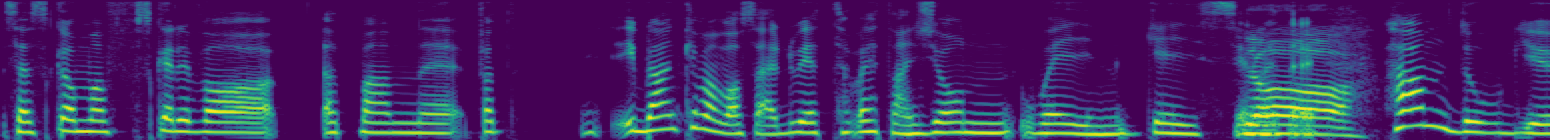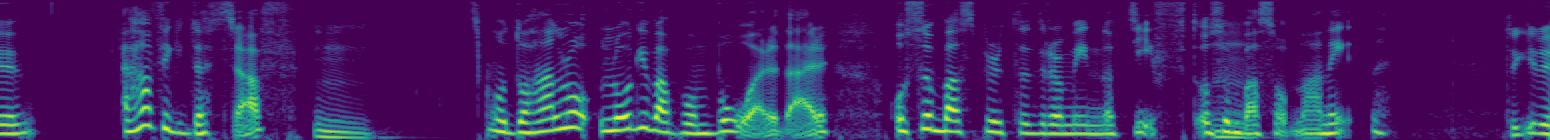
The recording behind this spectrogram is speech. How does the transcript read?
Så här, ska, man, ska det vara att man... eh, För att ibland kan man vara så här, du vet vad heter han, John Wayne Gacy? Ja. Han dog ju, han fick dödsstraff. Mm. Och då han lå- låg ju bara på en bår där och så bara sprutade de in något gift och så Mm. bara somnade han in. Tycker det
